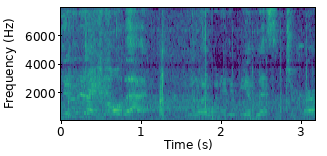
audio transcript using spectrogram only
little did I know that you know I wanted to be a blessing to her.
